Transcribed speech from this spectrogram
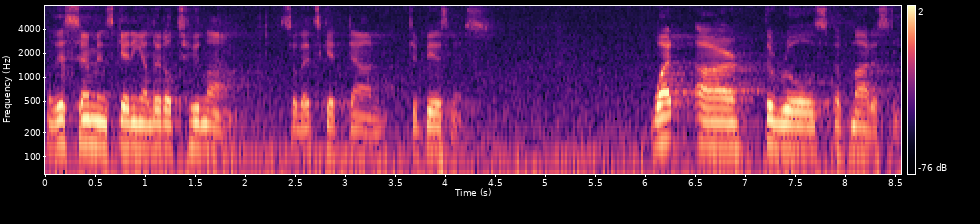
Well, this sermon's getting a little too long, so let's get down to business. What are the rules of modesty?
